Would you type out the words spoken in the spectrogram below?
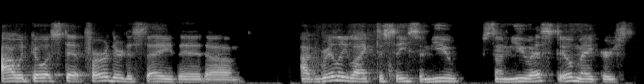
I would go a step further to say that um, I'd really like to see some U some U.S. steelmakers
